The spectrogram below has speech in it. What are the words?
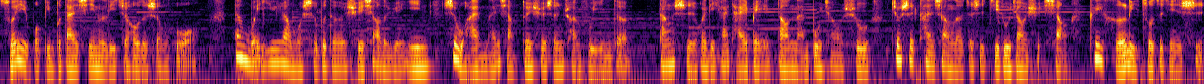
所以我并不担心离职后的生活。但唯一让我舍不得学校的原因，是我还蛮想对学生传福音的。当时会离开台北到南部教书，就是看上了这是基督教学校，可以合理做这件事。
